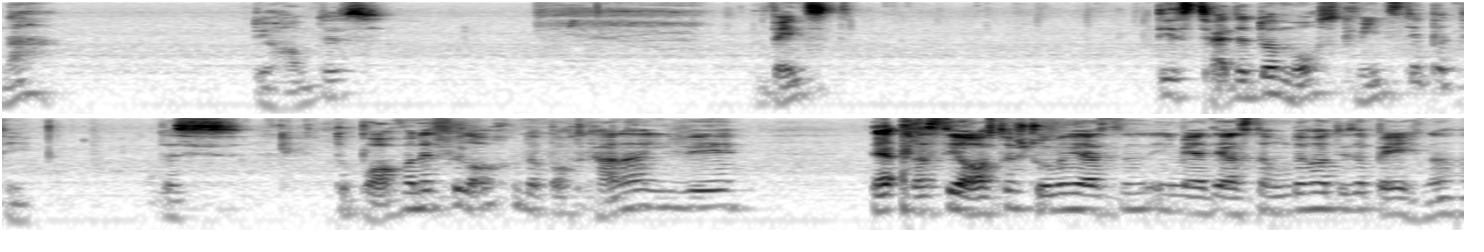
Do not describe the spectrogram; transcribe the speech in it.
Na, die haben das. Wenn's das zweite Tor machst, gewinnst du die Partie. Das da braucht man nicht viel lachen, da braucht keiner irgendwie, Ja. dass die Austria Sturm in der ersten, in der ersten Runde hat, ist ein Pech, ne?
